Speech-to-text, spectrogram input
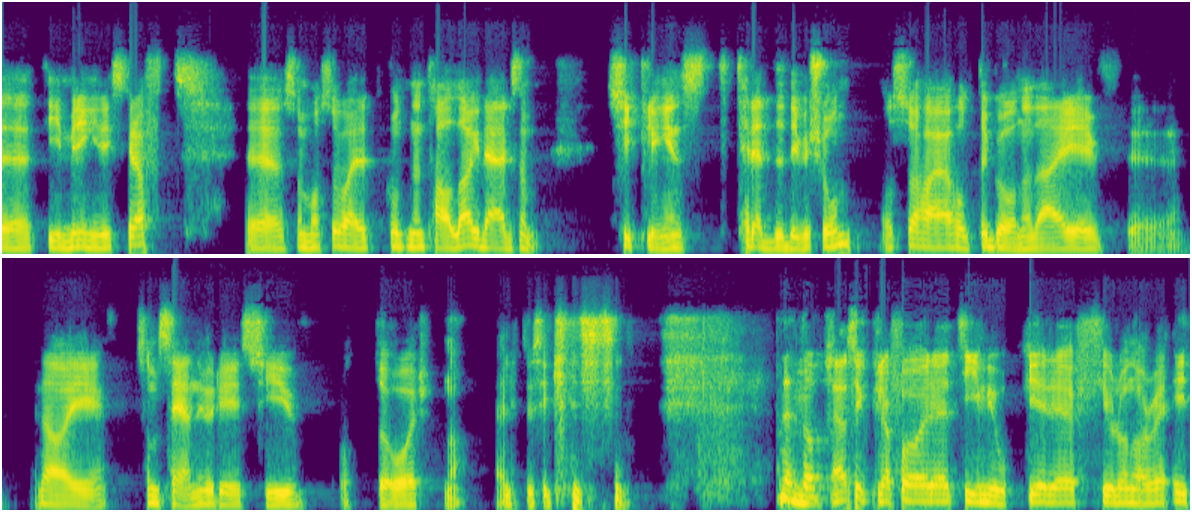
uh, Team Ringerikskraft. som også var et kontinentallag. Det er liksom syklingens tredje divisjon. Og så har jeg holdt det gående der i, da i, som senior i syv-åtte år nå. Jeg er litt usikker. Nettopp. Jeg har sykla for Team Joker Fuel of Norway.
